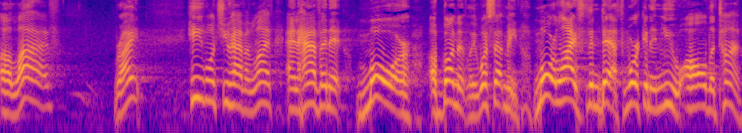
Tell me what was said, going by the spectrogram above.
alive, right? He wants you having life and having it more abundantly. What's that mean? More life than death working in you all the time.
